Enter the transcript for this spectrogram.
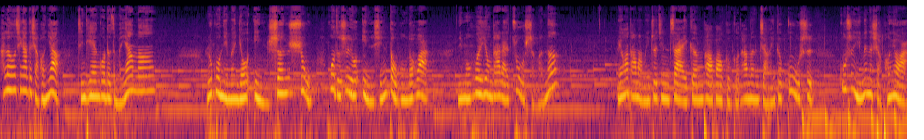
Hello，亲爱的小朋友，今天过得怎么样呢？如果你们有隐身术，或者是有隐形斗篷的话，你们会用它来做什么呢？棉花糖妈咪最近在跟泡泡哥哥他们讲一个故事，故事里面的小朋友啊，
